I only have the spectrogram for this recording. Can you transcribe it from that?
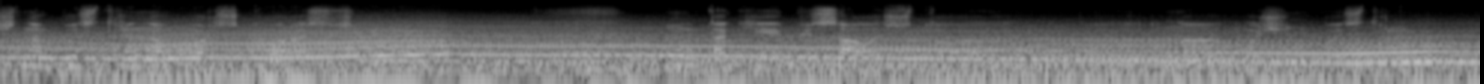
достаточно быстрый набор скорости. Ну, так и писалось, что она очень быстрая.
